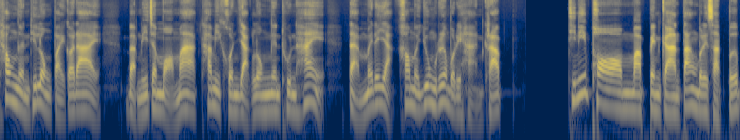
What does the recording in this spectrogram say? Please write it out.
เท่าเงินที่ลงไปก็ได้ แบบนี้จะเหมาะมากถ้ามีคนอยากลงเงินทุนให้ แต่ไม่ได้อยากเข้ามายุ่งเรื่องบริหารครับ ทีนี้พอมาเป็นการตั้งบริษัทปุ๊บ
